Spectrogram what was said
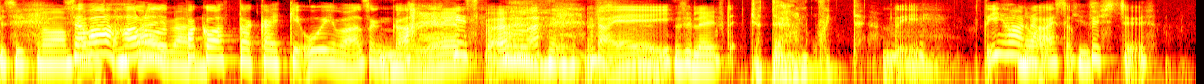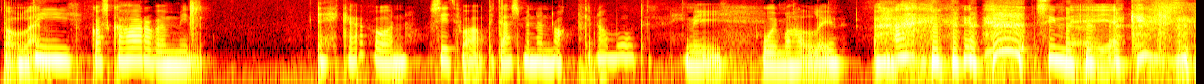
Ja sit mä vaan Sä vaan haluat päivän. pakottaa kaikki uimaan sun kanssa. no ei. Ja silleen, ja tehän uitte. Niin. Ihanaa, no, että pystyy tolleen, niin. koska harvemmin ehkä on. Sitten vaan pitäisi mennä nakkena muuten. Niin, niin uimahalliin. Sinne ei ehkä.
